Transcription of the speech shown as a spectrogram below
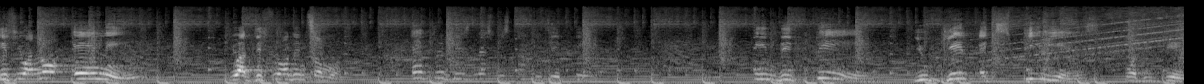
If you are not earning, you are defrauding someone. Every business will start with a pain. In the pain, you gain experience for the gain.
